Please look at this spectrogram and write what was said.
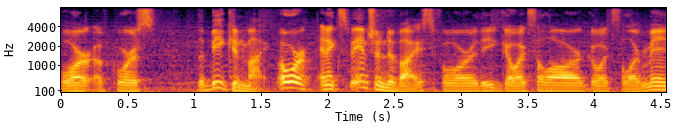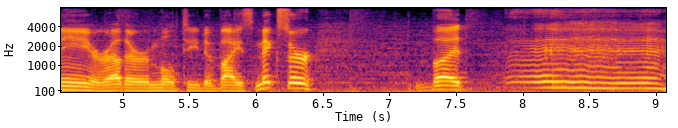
or of course, the BEACN mic, or an expansion device for the GoXLR, Go XLR Mini, or other multi-device mixer, but eh,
